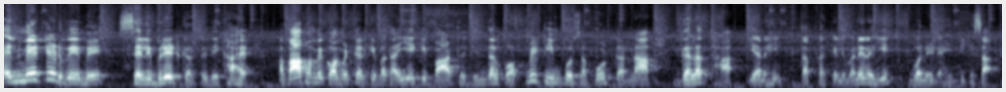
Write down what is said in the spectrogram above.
एनिमेटेड वे में सेलिब्रेट करते देखा है। अब आप हमें कमेंट करके बताइए कि पार्थ जिंदल को अपनी टीम को सपोर्ट करना गलत था या नहीं। तब तक के लिए बने रहिए वन इंडिया हिंदी के साथ।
